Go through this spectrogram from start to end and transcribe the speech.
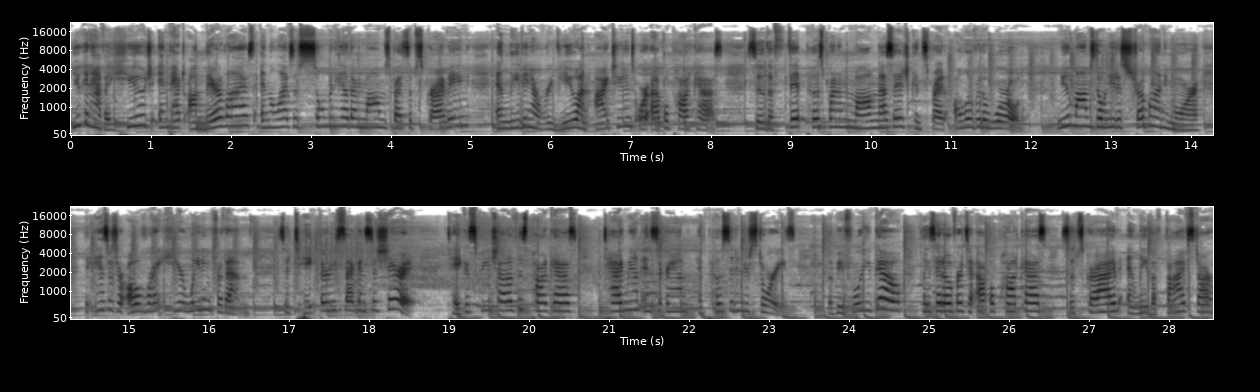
You can have a huge impact on their lives and the lives of so many other moms by subscribing and leaving a review on iTunes or Apple Podcasts so the fit postpartum mom message can spread all over the world. New moms don't need to struggle anymore. The answers are all right here waiting for them. So take 30 seconds to share it. Take a screenshot of this podcast, tag me on Instagram, and post it in your stories. But before you go, please head over to Apple Podcasts, subscribe, and leave a five star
